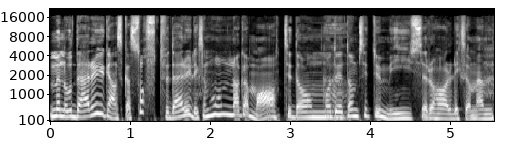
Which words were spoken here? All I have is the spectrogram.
Men och där är det ju ganska soft för där är det liksom, hon lagar mat till dem och det, de sitter och myser och har liksom en,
